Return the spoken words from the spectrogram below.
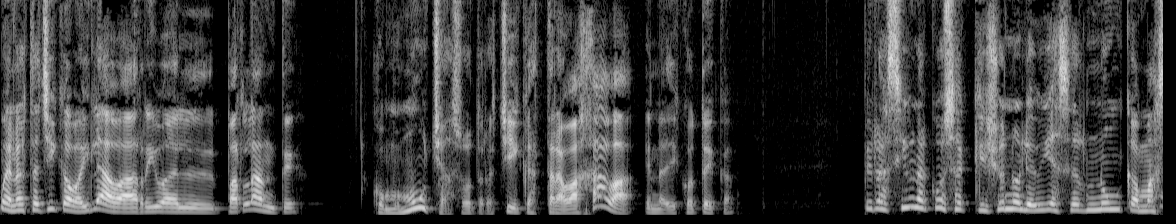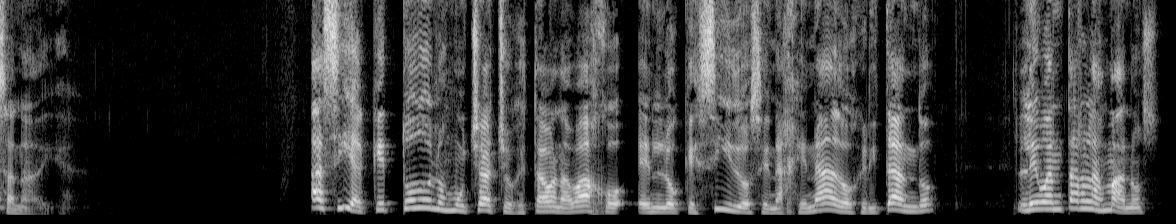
Bueno, esta chica bailaba arriba del parlante, como muchas otras chicas, trabajaba en la discoteca, pero hacía una cosa que yo no le vi hacer nunca más a nadie. Hacía que todos los muchachos que estaban abajo, enloquecidos, enajenados, gritando, levantaran las manos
